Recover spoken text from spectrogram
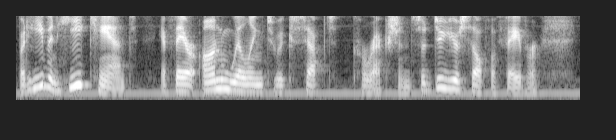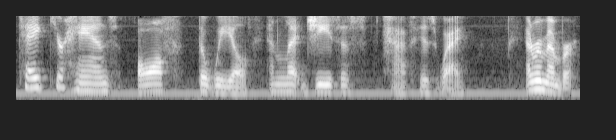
but even He can't if they are unwilling to accept correction. So do yourself a favor. Take your hands off the wheel and let Jesus have His way. And remember,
